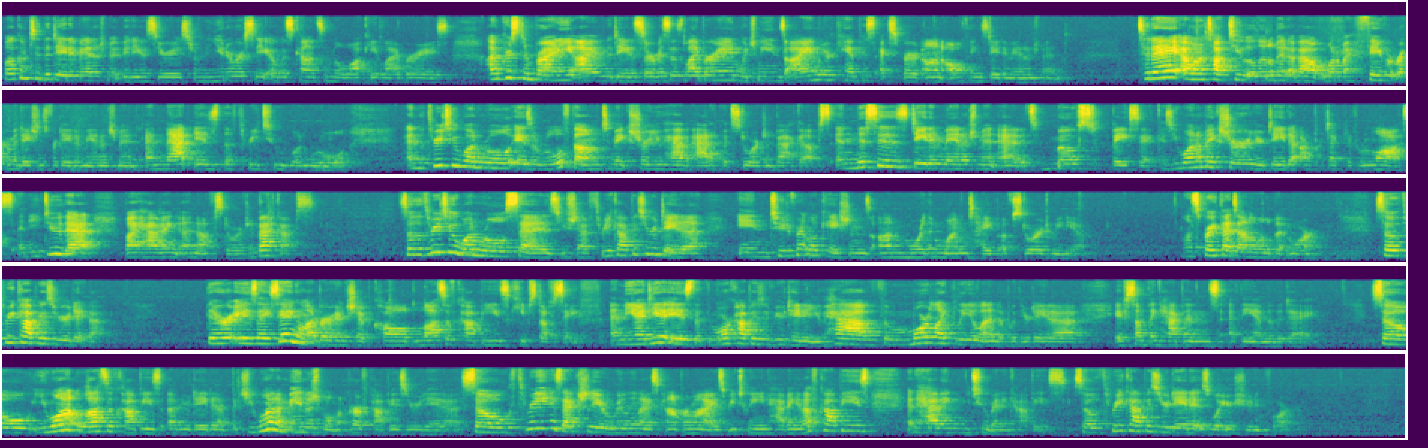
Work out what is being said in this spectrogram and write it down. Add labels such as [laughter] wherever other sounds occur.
Welcome to the data management video series from the University of Wisconsin-Milwaukee Libraries. I'm Kristin Briney. I am the data services librarian, which means I am your campus expert on all things data management. Today, I want to talk to you a little bit about one of my favorite recommendations for data management, and that is the 321 rule. And the 321 rule is a rule of thumb to make sure you have adequate storage and backups. And this is data management at its most basic because you want to make sure your data are protected from loss. And you do that by having enough storage and backups. So the 321 rule says you should have three copies of your data in two different locations on more than one type of storage media. Let's break that down a little bit more. So three copies of your data. There is a saying in librarianship called lots of copies keep stuff safe. And the idea is that the more copies of your data you have, the more likely you'll end up with your data if something happens at the end of the day. So you want lots of copies of your data, but you want a manageable number of copies of your data. So three is actually a really nice compromise between having enough copies and having too many copies. So three copies of your data is what you're shooting for.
